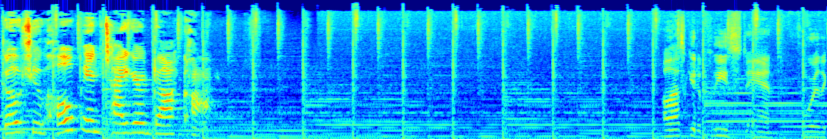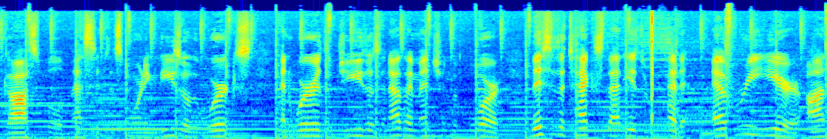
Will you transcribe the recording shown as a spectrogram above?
go to hopeintigard.com. I'll ask you to please stand for the gospel message this morning. These are the works and words of Jesus. And as I mentioned before, this is a text that is read every year on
